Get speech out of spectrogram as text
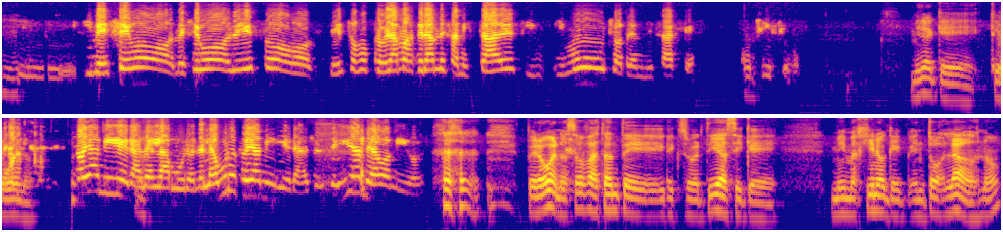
Y, me llevo me llevo de eso de esos dos programas grandes amistades y, mucho aprendizaje, muchísimo. Mira que, qué bueno. Soy amiguera en el laburo, en el laburo soy amiguera, yo enseguida le hago amigos. Pero bueno, sos bastante extrovertida, así que me imagino que en todos lados, ¿no?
